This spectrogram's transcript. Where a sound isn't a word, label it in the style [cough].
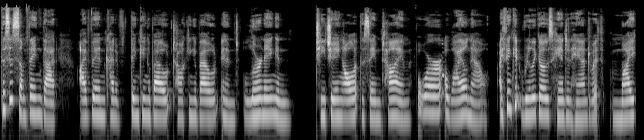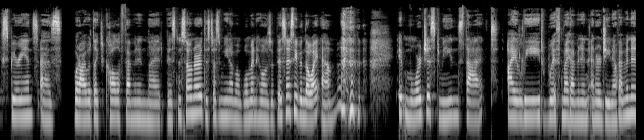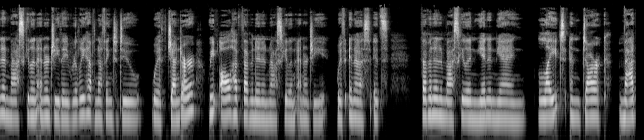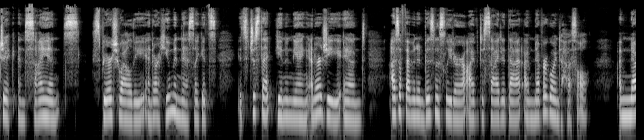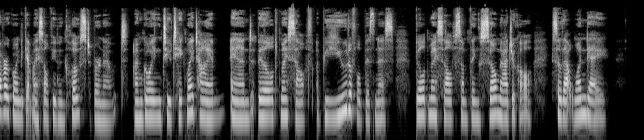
this is something that I've been kind of thinking about, talking about, and learning and teaching all at the same time for a while now. I think it really goes hand in hand with my experience as what I would like to call a feminine led business owner. This doesn't mean I'm a woman who owns a business, even though I am. [laughs] it more just means that I lead with my feminine energy. Now, feminine and masculine energy, they really have nothing to do with gender. We all have feminine and masculine energy within us. It's feminine and masculine, yin and yang, light and dark, magic and science, spirituality and our humanness. Like it's, it's just that yin and yang energy. And as a feminine business leader, I've decided that I'm never going to hustle. I'm never going to get myself even close to burnout. I'm going to take my time and build myself a beautiful business, build myself something so magical so that one day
